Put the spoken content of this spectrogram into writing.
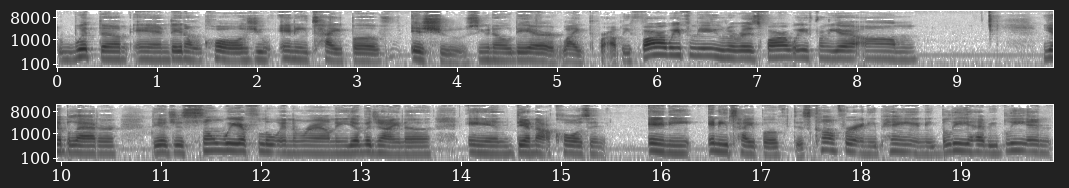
with them and they don't cause you any type of issues. You know, they're like probably far away from your uterus, far away from your um your bladder. They're just somewhere floating around in your vagina and they're not causing any any type of discomfort, any pain, any bleed, heavy bleeding,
